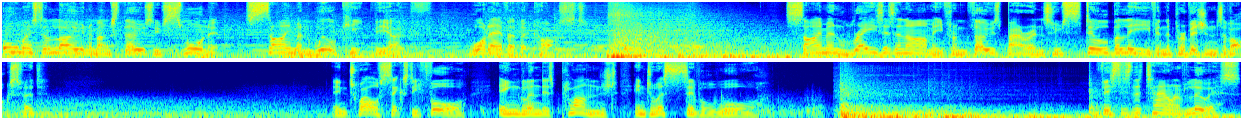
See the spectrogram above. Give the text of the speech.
Almost alone amongst those who've sworn it, Simon will keep the oath, whatever the cost. Simon raises an army from those barons who still believe in the provisions of Oxford. In 1264, England is plunged into a civil war. This is the town of Lewes,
